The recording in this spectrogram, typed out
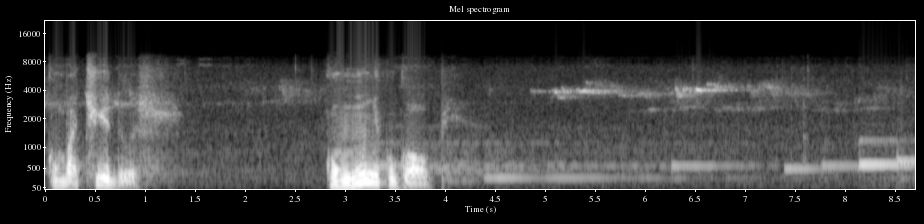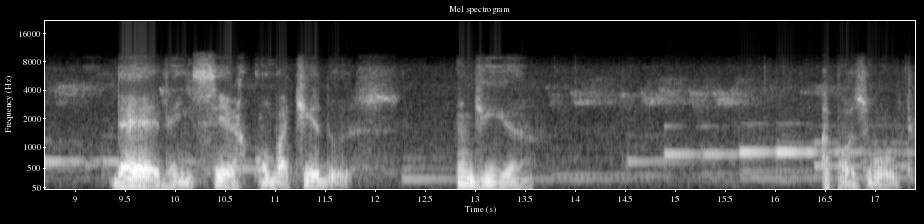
combatidos com um único golpe. Devem ser combatidos um dia após o outro.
